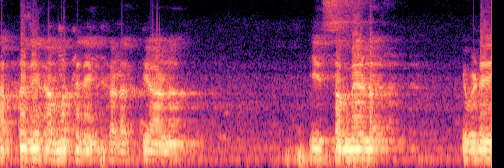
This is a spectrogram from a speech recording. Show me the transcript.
കർത്തവ്യ കർമ്മത്തിലേക്ക് കടക്കുകയാണ്. ഈ സമ്മേളനം ഇവിടെ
